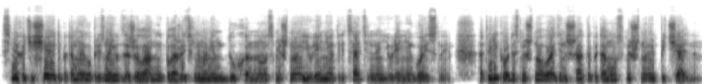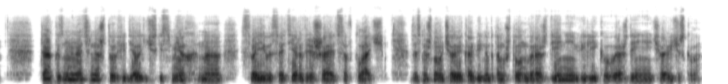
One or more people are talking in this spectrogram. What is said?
Смех очищает, и потому его признают за желанный положительный момент духа, но смешное явление отрицательное, явление горестное. От великого до смешного один шаг, и потому смешное печально. Так знаменательно, что физиологический смех на своей высоте разрешается в плач. За смешного человека обидно, потому что он вырождение великого вырождения человеческого.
